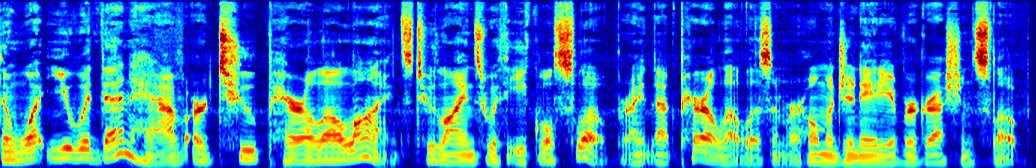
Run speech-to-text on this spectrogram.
then what you would then have are two parallel lines, two lines with equal slope, right? That parallelism or homogeneity of regression slope.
